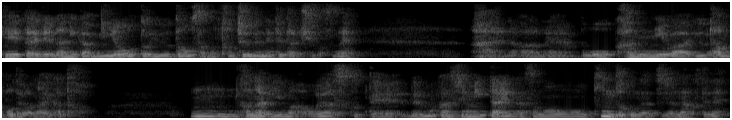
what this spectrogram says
携帯で何か見ようという動作の途中で寝てたりしますね。はい。だからね、防寒には湯たんぽではないかと。うん、かなり今お安くて、で、昔みたいなその金属のやつじゃなくてね、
